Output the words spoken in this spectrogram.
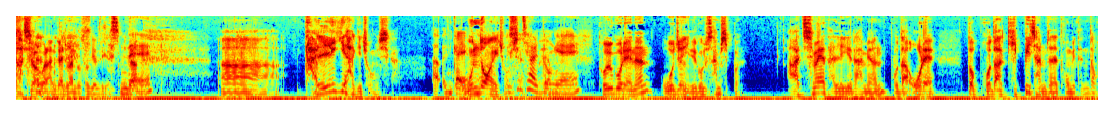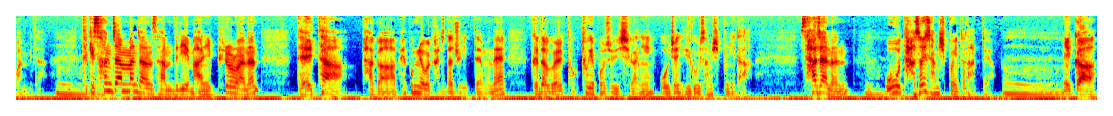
마지막으로 한 가지만 더 소개해드리겠습니다. 네. 아, 달리기 하기 좋은 시간. 아, 그러니까 운동하기 좋은 신체 시간. 활동에 돌고래는 오전 7시 30분. 아침에 달리기를 하면 보다 오래 또 보다 깊이 잠자는 데 도움이 된다고 합니다. 음. 특히 선잠만 자는 사람들이 많이 필요로 하는 델타 파가 회복력을 가져다 주기 때문에 그 덕을 수 있는 시간이 오전 7시 30분이다. 사자는 오후 5시 30분이 더 낫대요. 음. 그러니까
